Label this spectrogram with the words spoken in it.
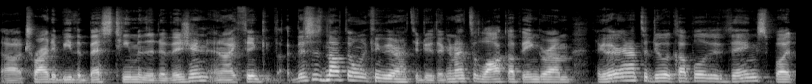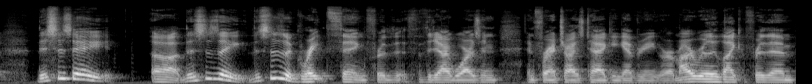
uh, try to be the best team in the division. And I think this is not the only thing they're going to have to do. They're going to have to lock up Engram. They're going to have to do a couple other things. But this is a uh, this is a this is a great thing for the for the Jaguars and, and franchise tagging Evan Engram. I really like it for them.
